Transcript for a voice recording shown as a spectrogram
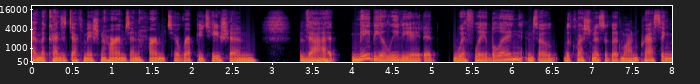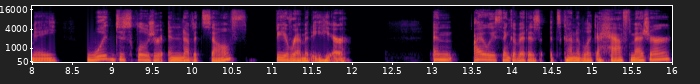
and the kinds of defamation harms and harm to reputation that may be alleviated with labeling. And so the question is a good one, pressing me would disclosure in and of itself be a remedy here? And I always think of it as it's kind of like a half measure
